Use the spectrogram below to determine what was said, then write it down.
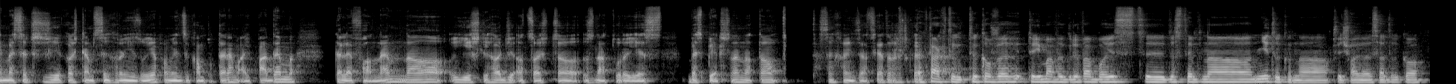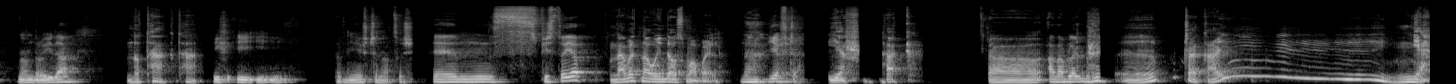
iMessage się jakoś tam synchronizuje pomiędzy komputerem, iPadem, telefonem. No jeśli chodzi o coś, co z natury jest bezpieczne, no to ta synchronizacja troszeczkę... Tak, tak, tylko że Trima wygrywa, bo jest y, dostępna nie tylko na przecież iOS-a, tylko na Androida. No tak, tak. I, i, i pewnie jeszcze na coś. Ym, wiesz ja... Nawet na Windows Mobile. No, jeszcze. Jeszcze, tak. A, a na BlackBerry? Yy, czekaj. Nie.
